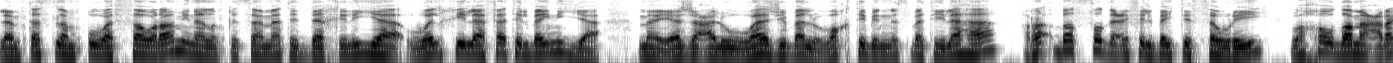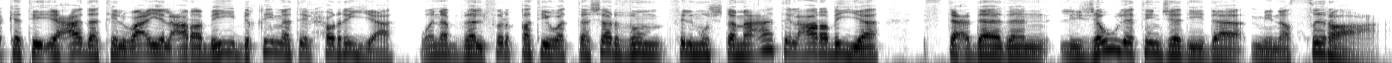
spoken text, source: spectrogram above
لم تسلم قوى الثورة من الانقسامات الداخلية والخلافات البينية ما يجعل واجب الوقت بالنسبة لها رأب الصدع في البيت الثوري وخوض معركة إعادة الوعي العربي بقيمة الحرية ونبذ الفرقة والتشرذم في المجتمعات العربية استعدادا لجولة جديدة من الصراع.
